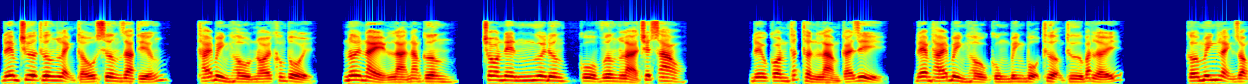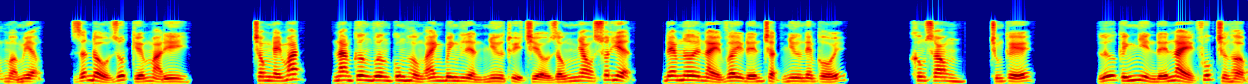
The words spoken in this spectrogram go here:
đêm trưa thương lệnh thấu xương ra tiếng, Thái Bình Hầu nói không tồi, nơi này là Nam Cương, cho nên ngươi đương cô vương là chết sao. Đều còn thất thần làm cái gì, đem Thái Bình hầu cùng binh bộ thượng thư bắt lấy. Cờ Minh lạnh giọng mở miệng, dẫn đầu rút kiếm mà đi. Trong nháy mắt, Nam Cương Vương cung Hồng Anh binh liền như thủy triều giống nhau xuất hiện, đem nơi này vây đến chật như nêm cối. Không xong, chúng kế. Lữ Kính nhìn đến này phúc trường hợp,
